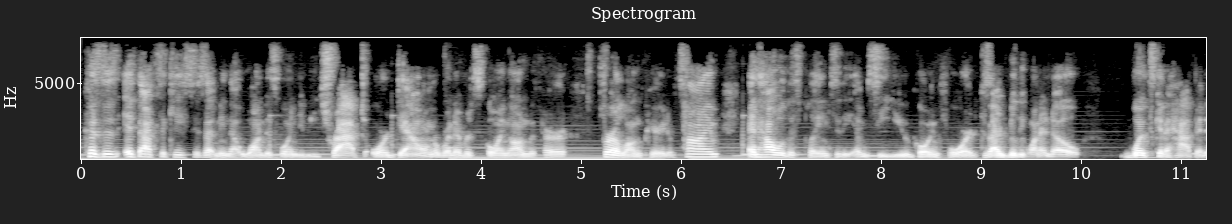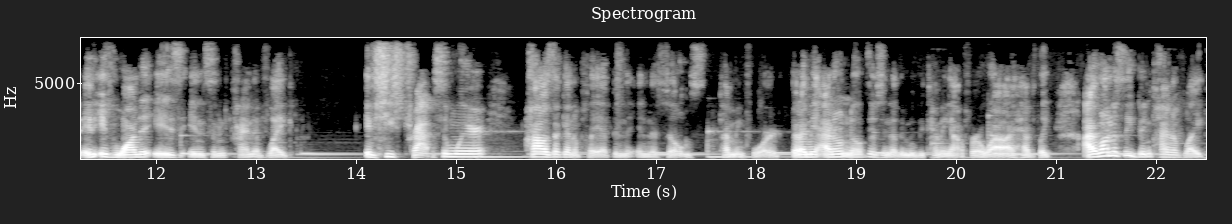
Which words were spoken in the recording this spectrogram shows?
Because if that's the case, does that mean that Wanda's going to be trapped or down or whatever's going on with her for a long period of time? And how will this play into the MCU going forward? Because I really want to know what's going to happen. If, if Wanda is in some kind of like, if she's trapped somewhere, how's that going to play up in the in the films coming forward? But I mean, I don't know if there's another movie coming out for a while. I have like, I've honestly been kind of like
